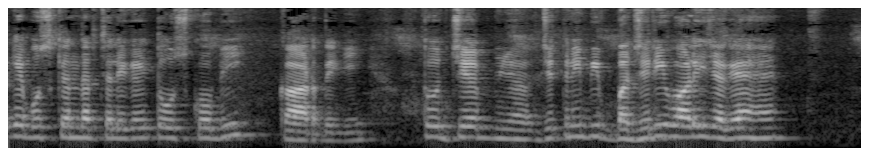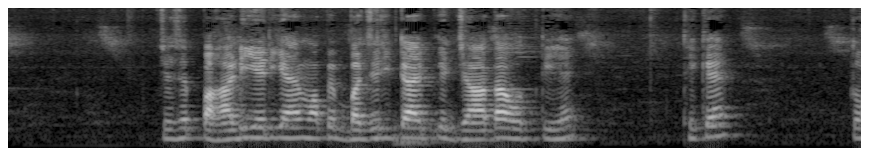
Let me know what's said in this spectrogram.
के बुश के अंदर चली गई तो उसको भी काट देगी। तो जब, जितनी भी बजरी वाली जगह है, जैसे पहाड़ी एरिया है, वहाँ पे बजरी टाइप की ज़्यादा होती है, ठीक है? तो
